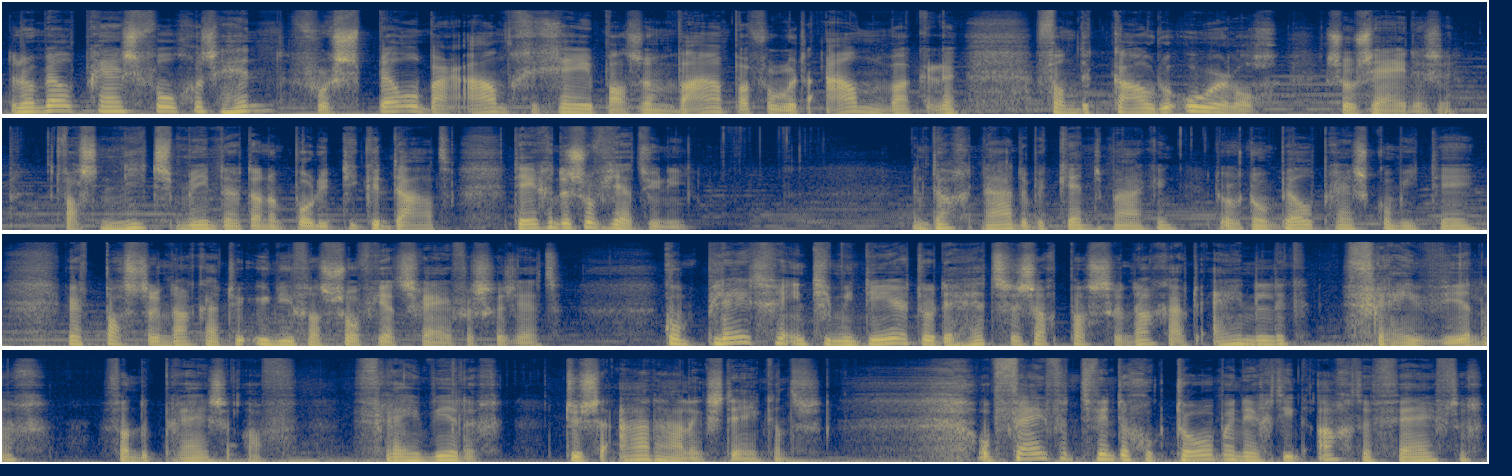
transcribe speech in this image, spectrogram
de Nobelprijs volgens hen voorspelbaar aangegrepen als een wapen voor het aanwakkeren van de Koude Oorlog, zo zeiden ze. Het was niets minder dan een politieke daad tegen de Sovjet-Unie. Een dag na de bekendmaking door het Nobelprijscomité werd Pasternak uit de Unie van Sovjetschrijvers gezet. Compleet geïntimideerd door de hetze zag Pasternak uiteindelijk vrijwillig van de prijs af. Vrijwillig, tussen aanhalingstekens. Op 25 oktober 1958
